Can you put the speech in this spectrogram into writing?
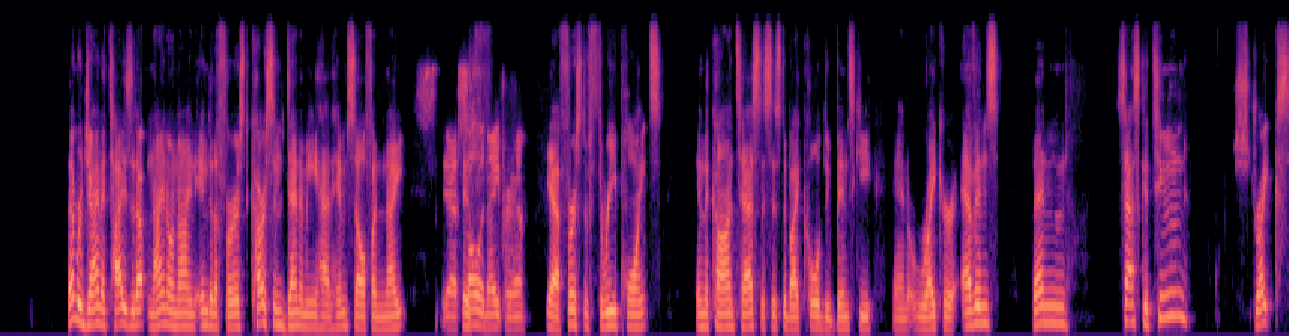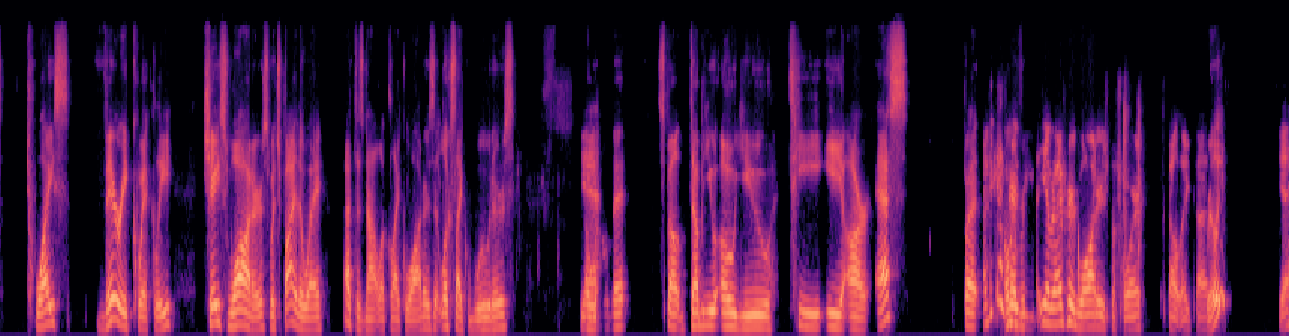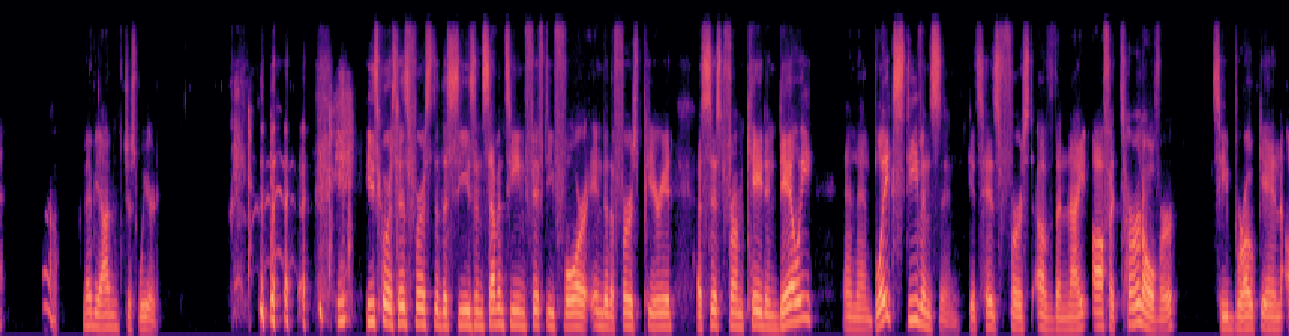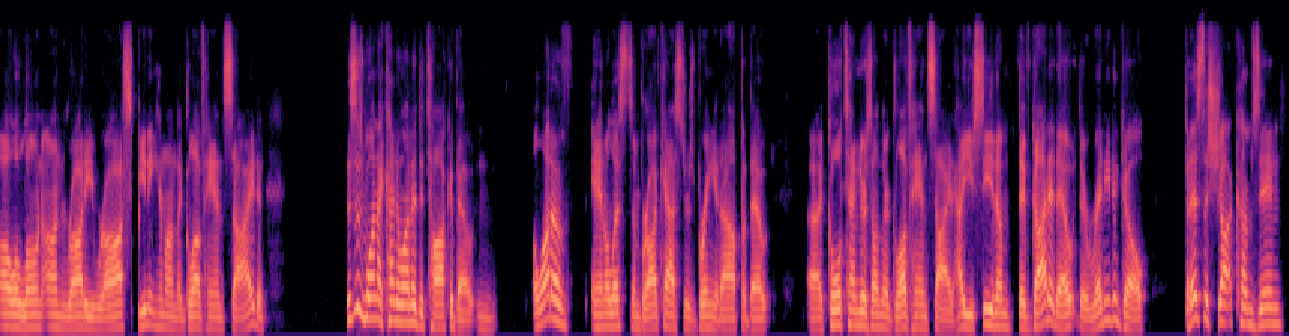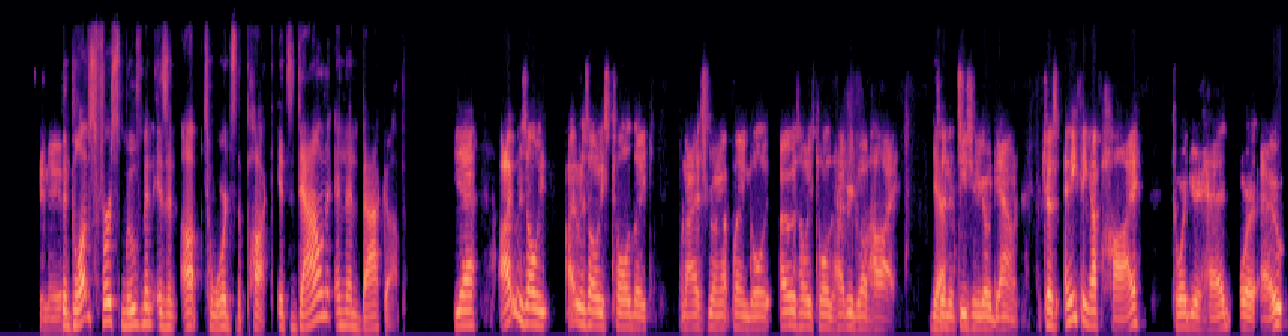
Then Regina ties it up 909 into the first. Carson Denomie had himself a night. Yeah, solid night for him. Yeah, first of three points in the contest, assisted by Cole Dubinsky and Ryker Evans. Then Saskatoon strikes twice very quickly. Chase Waters, which by the way, that does not look like Waters. It looks like Wooters yeah. a little bit, spelled W O U T E R S. But I think I've heard. Yeah, but I've heard Waters before. Felt like that. really, Yeah. Oh, maybe I'm just weird. he, he scores his first of the season, 1754 into the first period. Assist from Caden Daly. And then Blake Stevenson gets his first of the night off a turnover. He broke in all alone on Roddy Ross, beating him on the glove hand side. And this is one I kind of wanted to talk about. And a lot of analysts and broadcasters bring it up about uh, goaltenders on their glove hand side, how you see them, they've got it out, they're ready to go. But as the shot comes in, the glove's first movement isn't up towards the puck, it's down and then back up. Yeah, I was always I was always told like when I was growing up playing goalie, I was always told have your glove high. Yeah. So then it's easier to go down because anything up high toward your head or out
